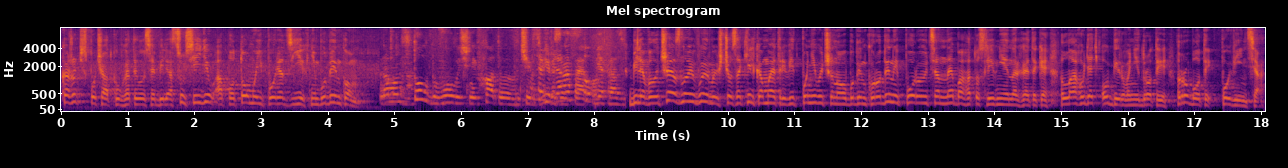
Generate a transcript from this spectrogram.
кажуть, спочатку вгатилося біля сусідів, а потім і поряд з їхнім будинком. Нам он столб вуличний в хату чи в Це двір якраз. Біля величезної вирви, що за кілька метрів від понівеченого будинку родини, поруються небагатослівні енергетики, лагодять обірвані дроти, роботи повінця.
